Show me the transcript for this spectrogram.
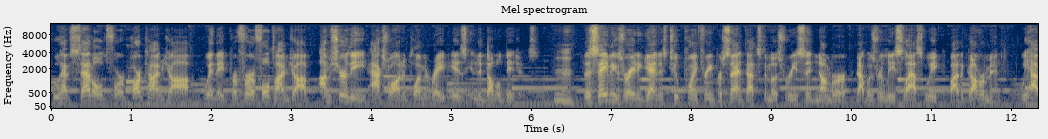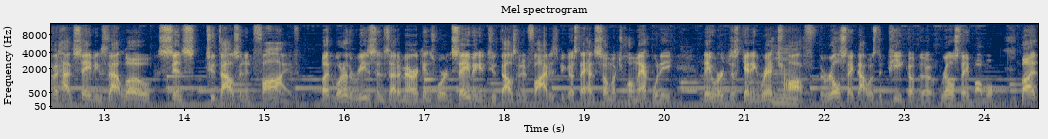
who have settled for a part-time job when they prefer a full-time job, I'm sure the actual unemployment rate is in the double digits. Hmm. The savings rate again is 2.3%. That's the most recent number that was released last week by the government. We haven't had savings that low since 2005. But one of the reasons that Americans weren't saving in 2005 is because they had so much home equity. They were just getting rich mm. off the real estate. That was the peak of the real estate bubble. But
